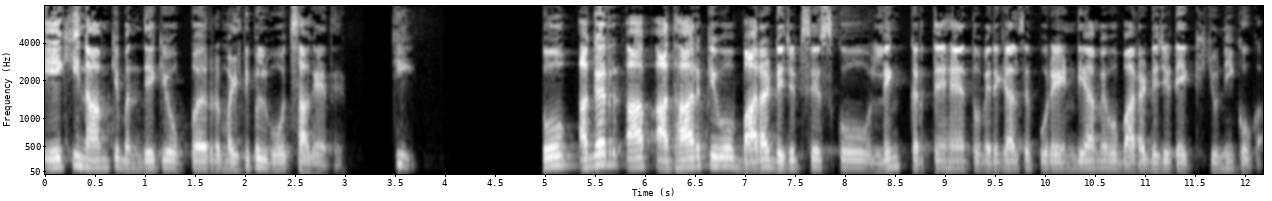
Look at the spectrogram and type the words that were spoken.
एक ही नाम के बंदे के ऊपर मल्टीपल वोट्स आ गए थे। तो अगर आप आधार के वो बारह डिजिट से इसको लिंक करते हैं तो मेरे ख्याल से पूरे इंडिया में वो बारह डिजिट एक यूनिक होगा।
